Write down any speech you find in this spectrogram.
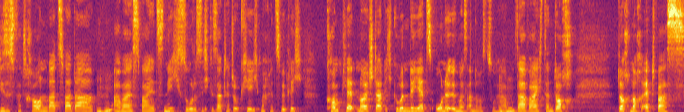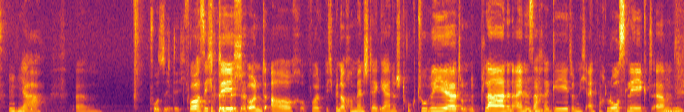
dieses Vertrauen war zwar da, Mhm. aber es war jetzt nicht so, dass ich gesagt hätte, okay, ich mache jetzt wirklich komplett Neustart, ich gründe jetzt, ohne irgendwas anderes zu haben. Mhm. Da war ich dann doch, doch noch etwas, Mhm. ja, ähm, vorsichtig. vorsichtig und auch, ich bin auch ein Mensch, der gerne strukturiert und mit Plan in eine Mhm. Sache geht und nicht einfach loslegt. Ähm, Mhm.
